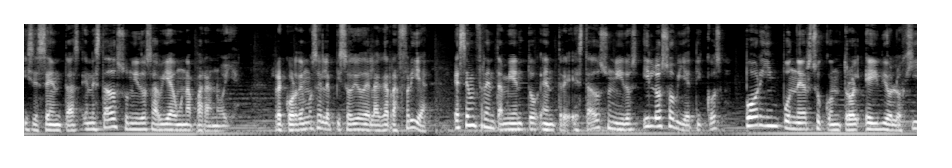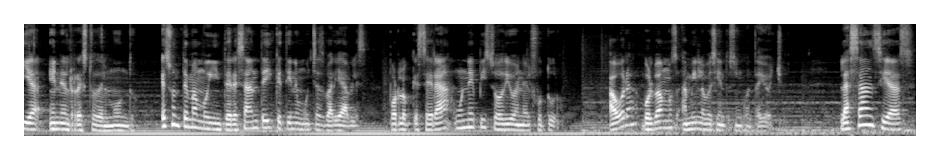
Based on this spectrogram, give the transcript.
y 60 en Estados Unidos había una paranoia. Recordemos el episodio de la Guerra Fría, ese enfrentamiento entre Estados Unidos y los soviéticos por imponer su control e ideología en el resto del mundo. Es un tema muy interesante y que tiene muchas variables por lo que será un episodio en el futuro. Ahora volvamos a 1958. Las ansias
